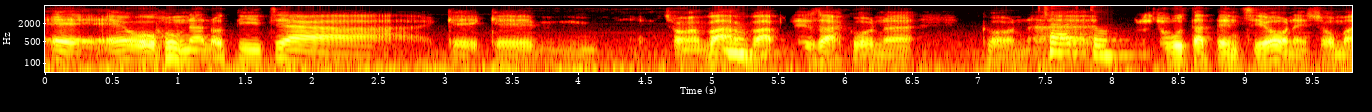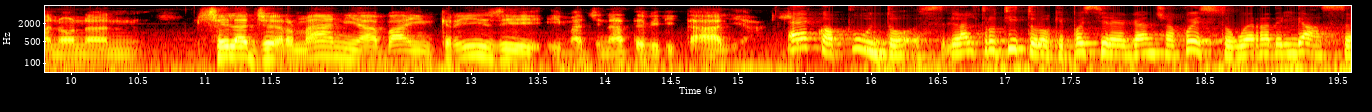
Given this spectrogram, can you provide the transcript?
è, è, una notizia che, che insomma, va, mm. va presa con con eh, certo. eh, la dovuta attenzione, insomma, non, se la Germania va in crisi, immaginatevi l'Italia. Ecco appunto l'altro titolo che poi si riaggancia a questo, Guerra del gas,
